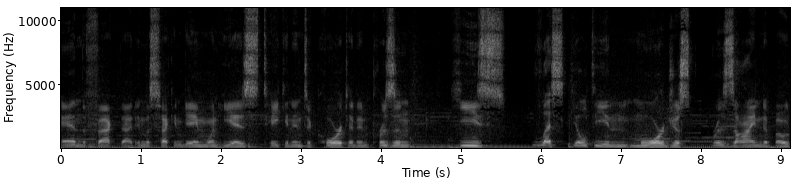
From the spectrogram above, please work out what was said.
and the fact that in the second game when he is taken into court and in prison, he's less guilty and more just resigned about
